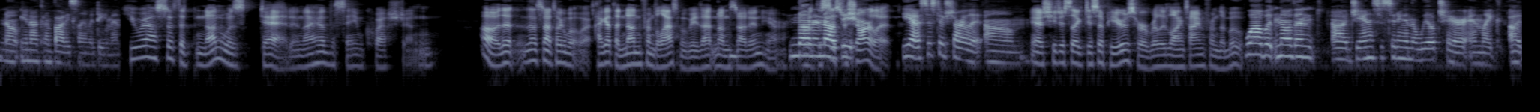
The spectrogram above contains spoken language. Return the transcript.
no, you're not gonna body slam a demon. You asked if the nun was dead, and I had the same question. Oh, that that's not talking about. I got the nun from the last movie. That nun's not in here. No, no, no, Sister the- Charlotte. Yeah, Sister Charlotte. Um, Yeah, she just like disappears for a really long time from the movie. well, but no, then uh, Janice is sitting in the wheelchair, and like a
